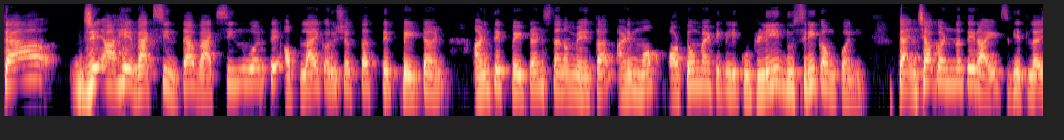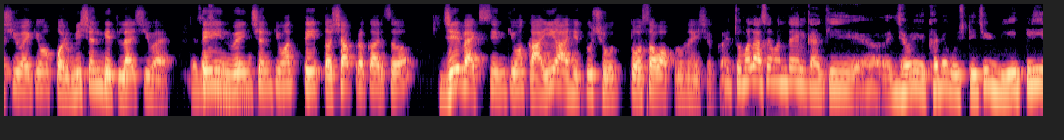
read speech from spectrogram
त्या जे आहे वॅक्सिन त्या वॅक्सिनवर ते अप्लाय करू शकतात ते पेटंट आणि ते पेटंट्स त्यांना मिळतात आणि मग ऑटोमॅटिकली कुठलीही दुसरी कंपनी त्यांच्याकडनं ते राईट्स घेतल्याशिवाय किंवा परमिशन घेतल्याशिवाय ते इन्व्हेन्शन किंवा ते तशा प्रकारचं जे वॅक्सिन किंवा काही आहे तो शोध तो असा वापरू नाही शकत. तुम्हाला असं म्हणता येईल का की जेवढी एखाद्या गोष्टीची डीपली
